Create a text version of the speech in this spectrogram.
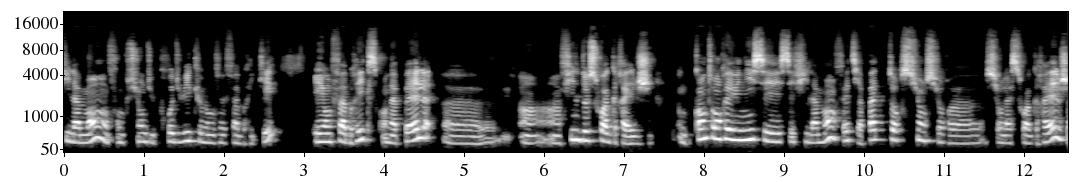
filaments en fonction du produit que l'on veut fabriquer et on fabrique ce qu'on appelle euh, un, fil de soie grège. Quand on réunit ces, filaments, en fait, il n'y a pas de torsion sur sur la soie grège.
